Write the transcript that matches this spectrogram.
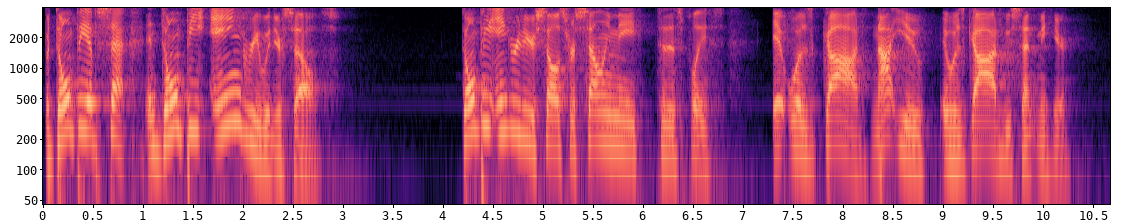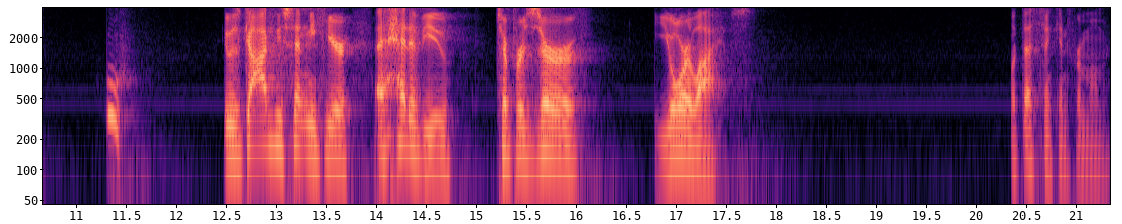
But don't be upset and don't be angry with yourselves. Don't be angry with yourselves for selling me to this place. It was God, not you. It was God who sent me here. Whew. It was God who sent me here ahead of you to preserve your lives. Let that sink in for a moment.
